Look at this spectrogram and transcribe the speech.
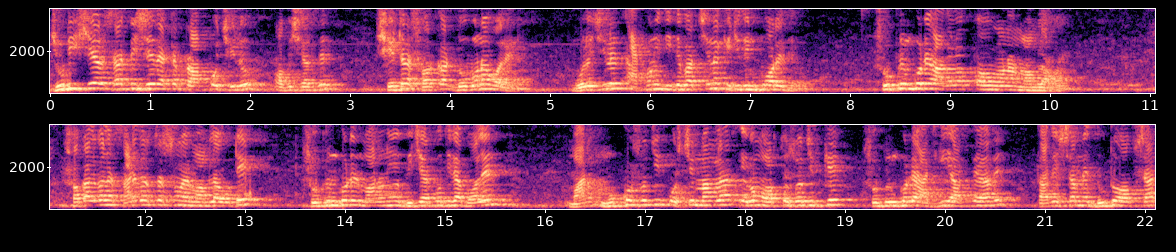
জুডিশিয়াল সার্ভিসের একটা প্রাপ্য ছিল অফিসারদের। সেটা সরকার দেবো না বলেনি। বলেছিলেন, এখনই দিতে পারছি না, কিছুদিন পরে দেব। সুপ্রিম কোর্টে আদালত অবমাননার মামলা হয়। সকালবেলা সাড়ে দশটার সময় মামলা ওঠে। সুপ্রিম কোর্টের মাননীয় বিচারপতিরা বলেন মান, মুখ্য সচিব পশ্চিমবাংলার এবং অর্থ সচিবকে সুপ্রিম কোর্টে আজকেই আসতে হবে। তাদের সামনে দুটো অপশান,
